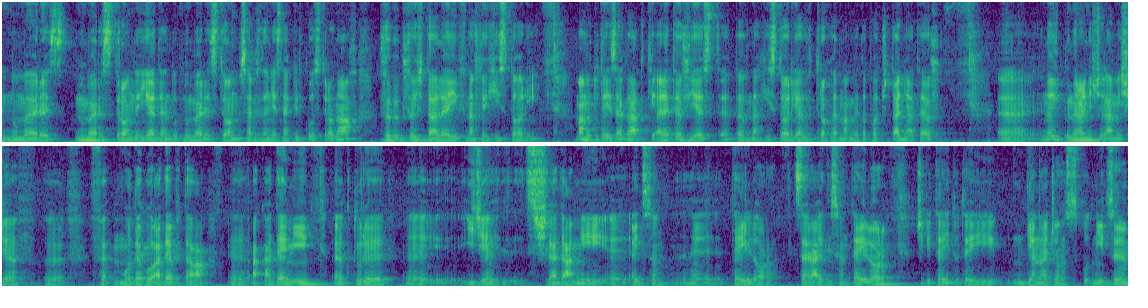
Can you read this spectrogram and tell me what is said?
numery, numer strony 1 lub numery stron, bo same zadanie jest na kilku stronach, żeby przejść dalej w naszej historii. Mamy tutaj zagadki, ale też jest e, pewna historia, trochę mamy do poczytania też. E, No i generalnie wcielamy się w, w młodego adepta e, akademii, e, który e, idzie z śladami e, Edison e, Taylor, Sarah Edison Taylor, czyli tej tutaj Indiana Jones spódnicy.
